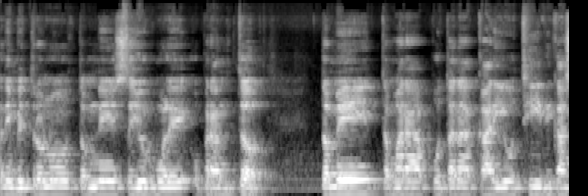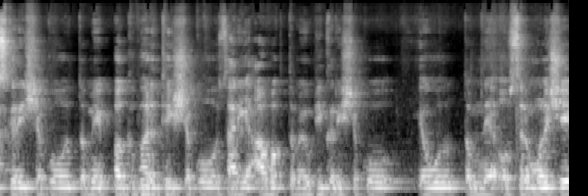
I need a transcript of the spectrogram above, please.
અને મિત્રોનો તમને સહયોગ મળે ઉપરાંત તમે તમારા પોતાના કાર્યોથી વિકાસ કરી શકો, તમે પગભર થઈ શકો, સારી આવક તમે ઊભી કરી શકો, એવો તમને અવસર મળશે,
